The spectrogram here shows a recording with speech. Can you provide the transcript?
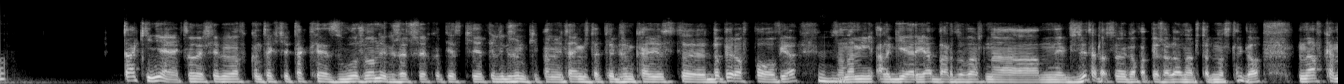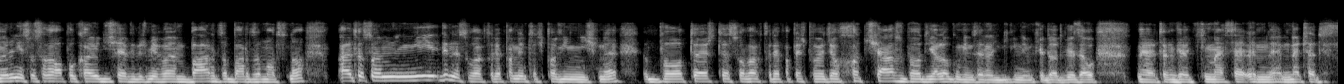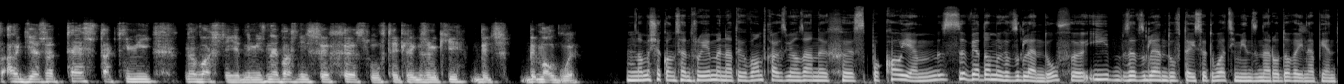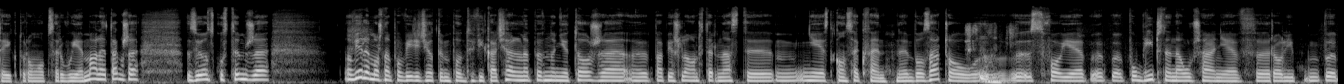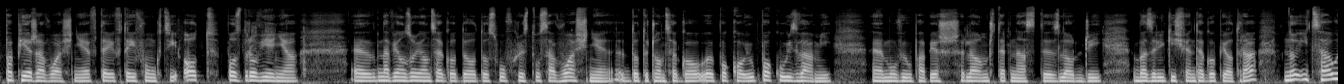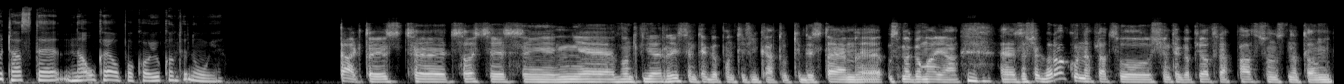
Tak i nie, jak to się bywa w kontekście tak złożonych rzeczy jak papieskie pielgrzymki. Pamiętajmy, że ta pielgrzymka jest e, dopiero w połowie. Mhm. Za nami Algieria, bardzo ważna wizyta dla samego papieża Leona XIV. No a w Kamerunie słowa o pokoju dzisiaj wybrzmiewałem bardzo, bardzo mocno, ale to są nie jedyne słowa, które pamiętać powinniśmy, bo też te słowa, które papież powiedział chociażby o dialogu międzyreligijnym, kiedy odwiedzał e, ten wielki meczet w Algierze, też takimi, no właśnie, jednymi z najważniejszych e, słów tej pielgrzymki być by mogły. No my się koncentrujemy na tych wątkach związanych z pokojem z wiadomych względów i ze względów tej sytuacji międzynarodowej napiętej, którą obserwujemy, ale także w związku z tym, że no wiele można powiedzieć o tym pontyfikacie, ale na pewno nie to, że y, papież Leon XIV mm, nie jest konsekwentny, bo zaczął y, swoje y, publiczne nauczanie w roli papieża właśnie w tej, w tej funkcji od pozdrowienia nawiązującego do, do słów Chrystusa właśnie dotyczącego pokoju. Pokój z wami, mówił papież Leon XIV z Lordzi Bazyliki Świętego Piotra. No i cały czas tę naukę o pokoju kontynuuje. Tak, to jest e, coś, co jest e, niewątpliwie rysem tego pontyfikatu. Kiedy stałem 8 e, maja zeszłego roku na placu Świętego Piotra, patrząc na tą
